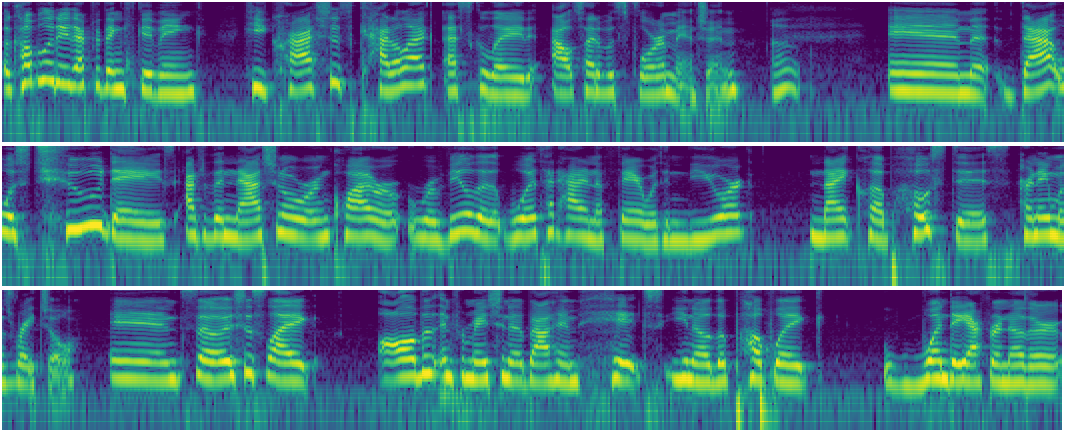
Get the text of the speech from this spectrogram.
A couple of days after Thanksgiving, he crashed his Cadillac Escalade outside of his Florida mansion. Oh. And that was two days after the National Enquirer revealed that Woods had had an affair with a New York nightclub hostess. Her name was Rachel. And so it's just like all this information about him hits, you know, the public one day after another.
